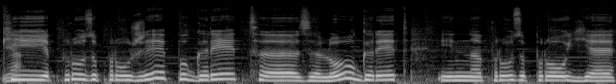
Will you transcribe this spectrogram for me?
ki ja. je pravzaprav že pogret, eh, zelo gret in eh, pravzaprav je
